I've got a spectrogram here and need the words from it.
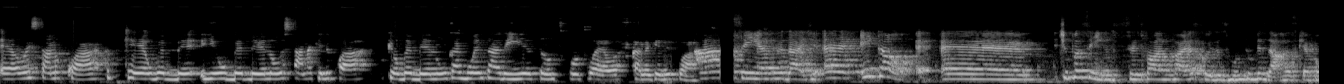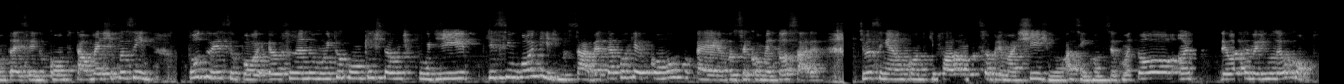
ela estar no quarto porque o bebê e o bebê não está naquele quarto porque o bebê nunca aguentaria tanto quanto ela ficar naquele quarto. Ah, sim, é verdade. É, então, é, é, tipo assim, vocês falaram várias coisas muito bizarras que acontecem no conto e tal, mas tipo assim, tudo isso, pô, eu fui lendo muito com questão, tipo, de, de simbolismo, sabe? Até porque, como é, você comentou, Sara, tipo assim, é um conto que fala muito sobre machismo, assim, quando você comentou, antes eu até mesmo ler o conto.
